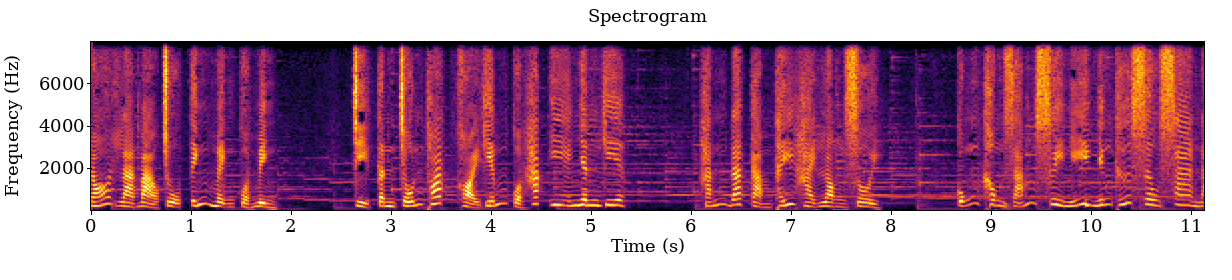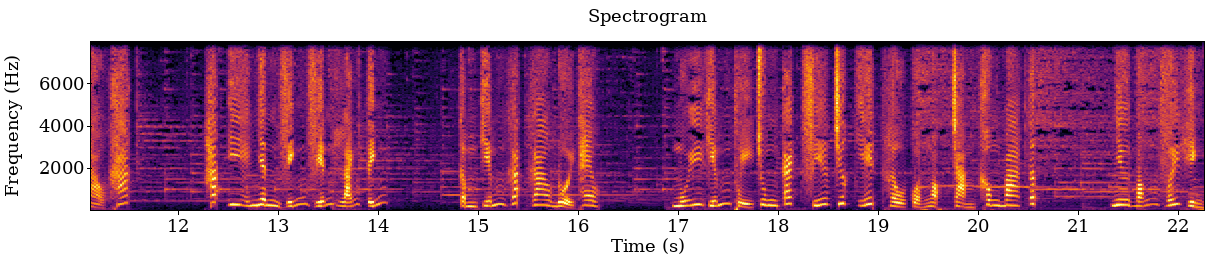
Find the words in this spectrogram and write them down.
đó là bảo trụ tính mệnh của mình. Chỉ cần trốn thoát khỏi kiếm của hắc y nhân kia, Hắn đã cảm thấy hài lòng rồi. Cũng không dám suy nghĩ những thứ sâu xa nào khác. Hắc y nhân vĩnh viễn lánh tính, Cầm kiếm gắt gao đuổi theo. Mũi kiếm thủy chung cách phía trước yết hầu của Ngọc Tràm không ba tấc, Như bóng với hình.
